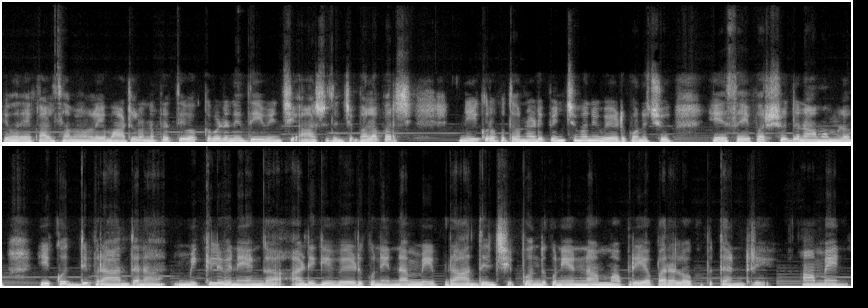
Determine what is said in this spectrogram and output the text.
ఈ ఉదయకాల సమయంలో ఈ మాటలు ఉన్న ప్రతి ఒక్క బిడ్డని దీవించి ఆశ్రదించి బలపరిచి నీ కృపతో నడిపించమని వేడుకొనుచు ఏసై పరిశుద్ధ నామంలో ఈ కొద్ది ప్రార్థన మిక్కిలి వినయంగా అడిగి వేడుకుని నమ్మి ప్రార్థించి పొందుకుని ఉన్నాం మా ప్రియ పరలోకపు తండ్రి. ఆమెన్.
